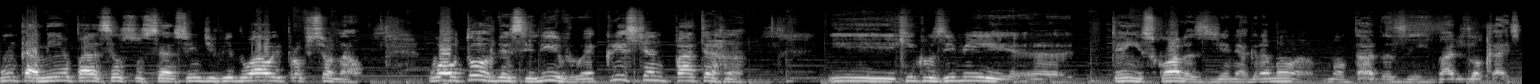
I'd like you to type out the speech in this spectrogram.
Um Caminho para Seu Sucesso Individual e Profissional o autor desse livro é Christian Paterhan, e que inclusive uh, tem escolas de Enneagrama montadas em vários locais.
